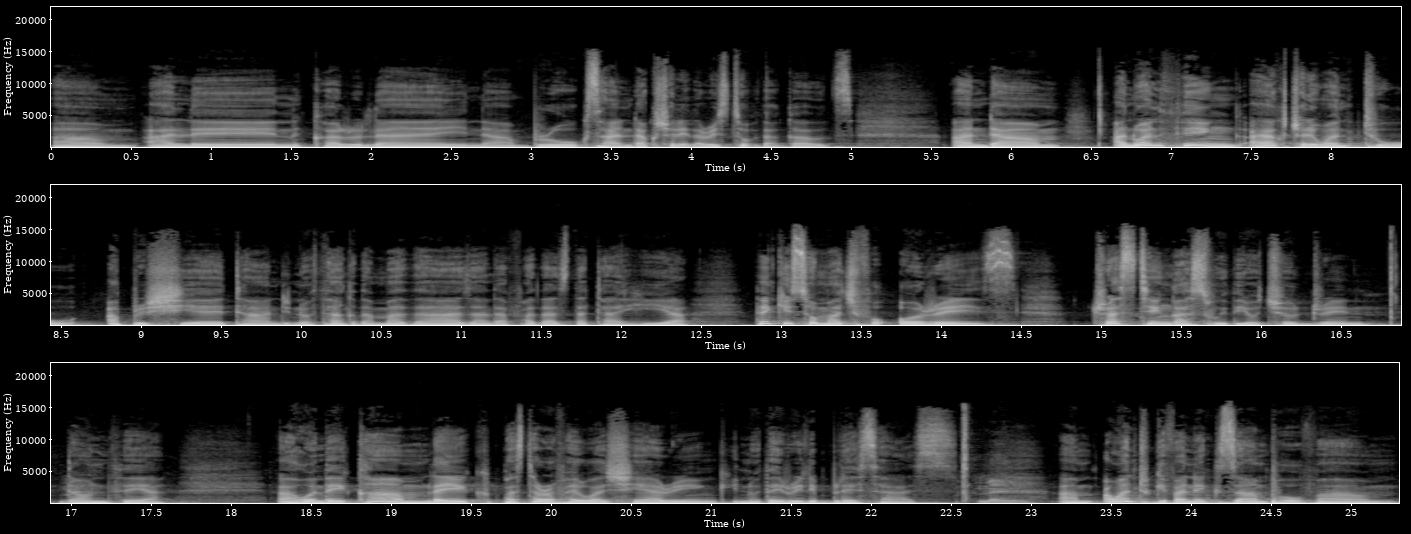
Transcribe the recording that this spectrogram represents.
Um, Allen, Caroline, uh, Brooks, and actually the rest of the girls. And um, and one thing I actually want to appreciate and you know thank the mothers and the fathers that are here. Thank you so much for always trusting us with your children down there. Uh, when they come, like Pastor Raphael was sharing, you know, they really bless us. Um, I want to give an example of, um,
